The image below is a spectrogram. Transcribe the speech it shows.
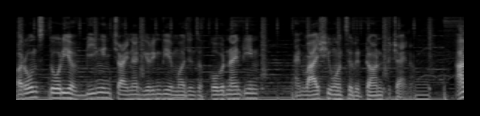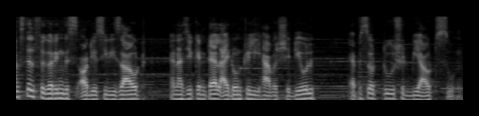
her own story of being in China during the emergence of COVID 19 and why she wants to return to China. I'm still figuring this audio series out, and as you can tell, I don't really have a schedule. Episode 2 should be out soon.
